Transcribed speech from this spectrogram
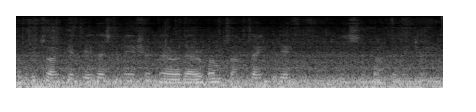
Look to try and get to your destination there or thereabouts on time today. Just sit back and enjoy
